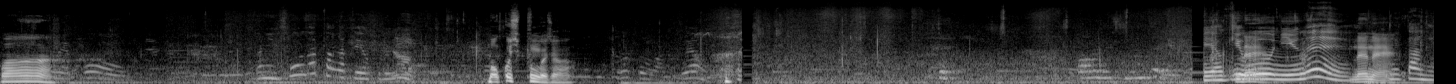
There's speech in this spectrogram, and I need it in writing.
와 예뻐. 아니 솜사탕 같아요 구름이. 먹고 싶은 거죠. 그것도 맞고요. 여기 네. 온 이유는 네네. 일단은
